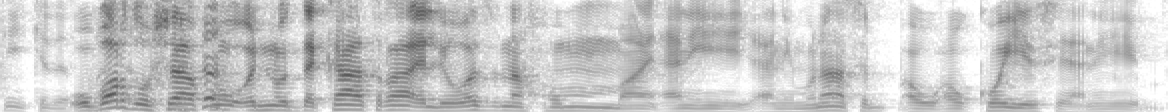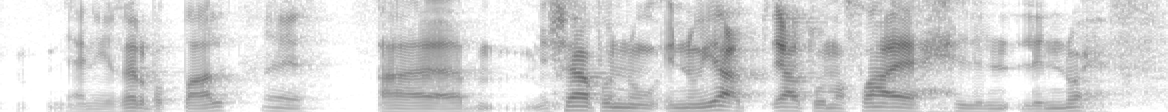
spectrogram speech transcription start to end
في كذا وبرضه شافوا إنه الدكاترة اللي وزنهم يعني يعني مناسب أو أو كويس يعني يعني غير بطال إيه. آه شافوا إنه إنه يعط- يعطوا نصائح لل- للنحف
